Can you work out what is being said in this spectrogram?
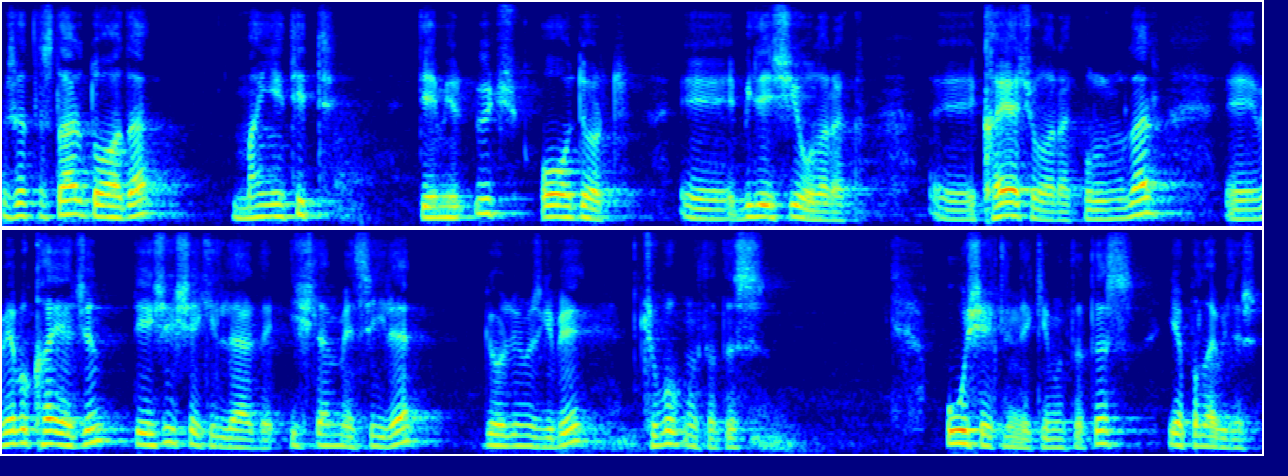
Mıknatıslar doğada manyetit demir 3 O4 e, bileşiği olarak e, kayaç olarak bulunurlar E, ve bu kayacın değişik şekillerde işlenmesiyle gördüğümüz gibi çubuk mıknatıs, U şeklindeki mıknatıs yapılabilir.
